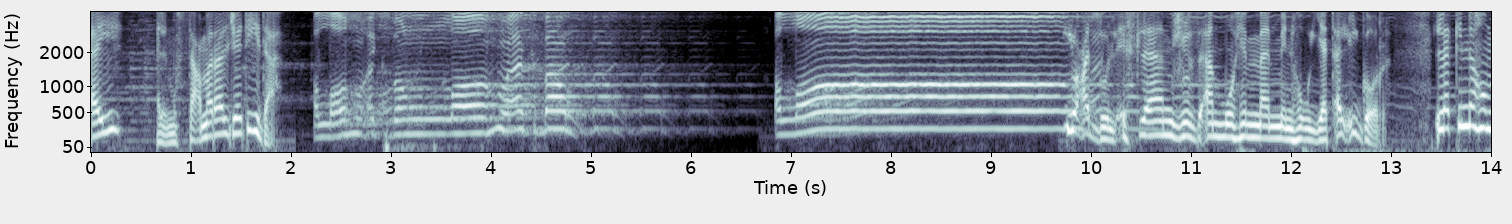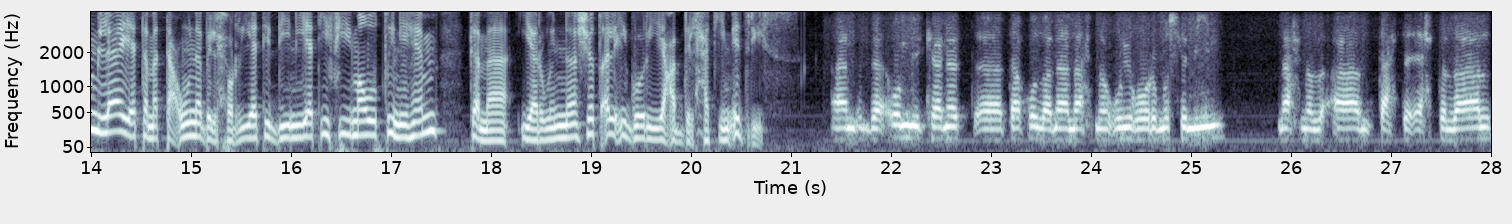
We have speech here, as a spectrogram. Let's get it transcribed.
أي المستعمرة الجديدة. الله أكبر الله أكبر. الله يعد الإسلام جزءا مهما من هوية الإيغور لكنهم لا يتمتعون بالحرية الدينية في موطنهم كما يروي الناشط الإيغوري عبد الحكيم إدريس. أمي كانت آه، تقول لنا نحن أيغور مسلمين نحن الآن تحت احتلال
